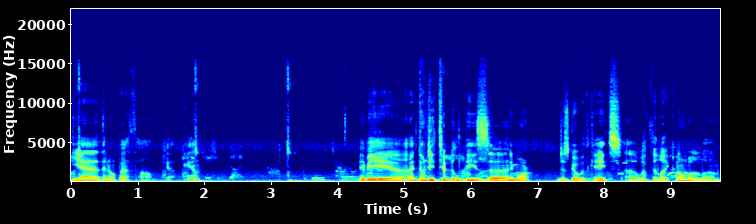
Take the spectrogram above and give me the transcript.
Yeah, the no path. Oh, yeah, again. Maybe uh, I don't need to build these uh, anymore. Just go with gates, uh, with the like normal um,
